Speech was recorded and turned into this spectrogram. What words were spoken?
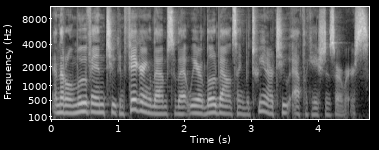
And then we'll move into configuring them so that we are load balancing between our two application servers.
